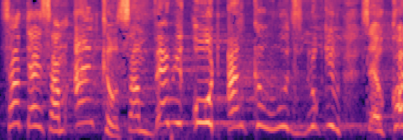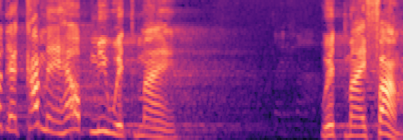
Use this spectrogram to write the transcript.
Sometimes some uncle, some very old uncle who's looking, say, they come and help me with my with my farm.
